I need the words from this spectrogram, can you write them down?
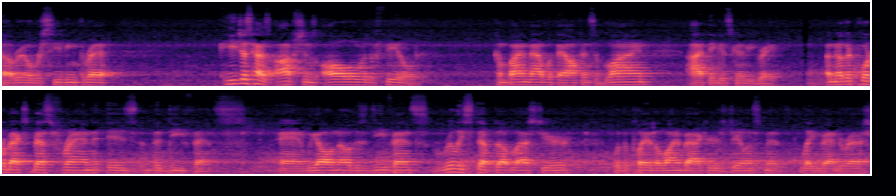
A real receiving threat. He just has options all over the field. Combine that with the offensive line, I think it's going to be great. Another quarterback's best friend is the defense. And we all know this defense really stepped up last year with the play of the linebackers, Jaylon Smith, Leighton Vander Esch,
